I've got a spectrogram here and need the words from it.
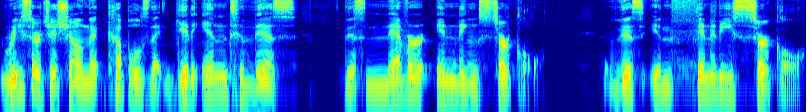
research has shown that couples that get into this, this never ending circle, this infinity circle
